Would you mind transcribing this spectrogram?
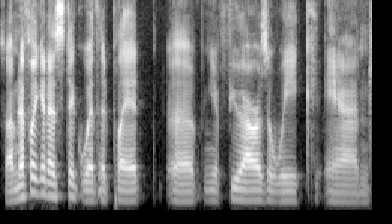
so I'm definitely gonna stick with it, play it uh, you know, a few hours a week, and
